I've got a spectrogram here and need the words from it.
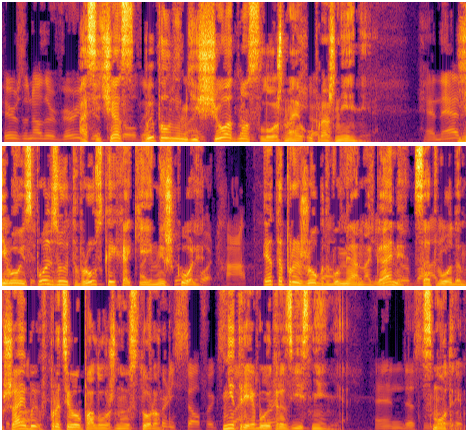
А сейчас выполним еще одно сложное упражнение. Его используют в русской хоккейной школе. Это прыжок двумя ногами с отводом шайбы в противоположную сторону. Не требует разъяснения. Смотрим.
